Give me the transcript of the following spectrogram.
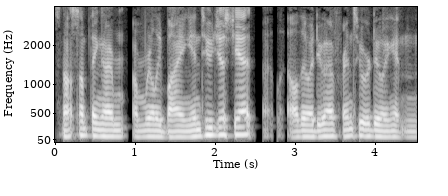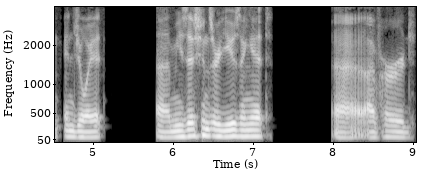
It's not something I'm I'm really buying into just yet. Although I do have friends who are doing it and enjoy it. Uh, musicians are using it. Uh, I've heard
